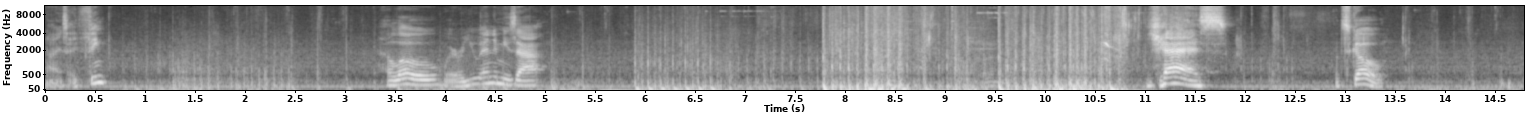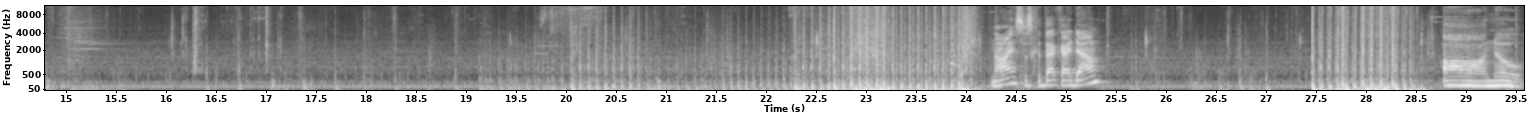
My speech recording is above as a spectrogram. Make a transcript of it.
Nice. I think... Hello, where are you enemies at? Yes! Let's go. Nice, let's get that guy down. Oh, no.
